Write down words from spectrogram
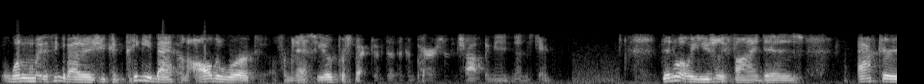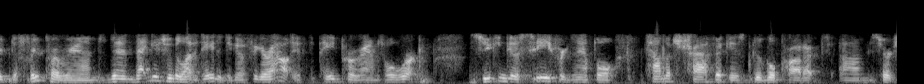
one way to think about it is you can piggyback on all the work from an SEO perspective that the comparison shopping engines do. Then what we usually find is after the free programs, then that gives you a lot of data to go figure out if the paid programs will work. So you can go see, for example, how much traffic is Google product um, search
